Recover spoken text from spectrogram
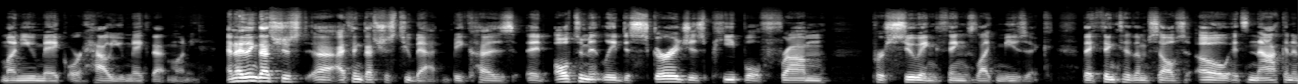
money you make or how you make that money. And I think that's just, uh, I think that's just too bad because it ultimately discourages people from pursuing things like music they think to themselves, "Oh, it's not going to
